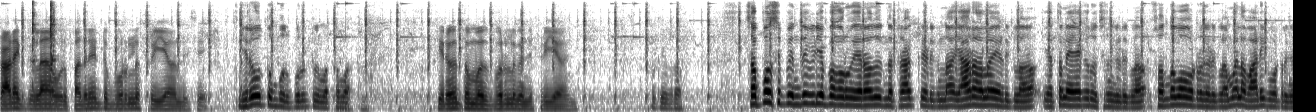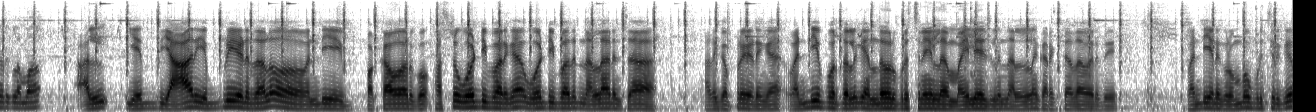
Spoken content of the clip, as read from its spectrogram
ப்ராடக்ட்லாம் ஒரு பதினெட்டு பொருள் ஃப்ரீயாக வந்துச்சு. இருபத்தொம்போது பொருட்கள் மொத்தமாக இருபத்தொம்பது பொருள் கொஞ்சம் ஃப்ரீயாக வந்துச்சு. ஓகே ப்ரோ சப்போஸ் இப்போ இந்த வீடியோ பார்க்குறவங்க யாராவது இந்த டிராக்டர் எடுக்கணும் யாரெல்லாம் எடுக்கலாம்? எத்தனை ஏக்கர் வச்சுருங்க எடுக்கலாம்? சொந்தமாக ஓட்டுறவங்க எடுக்கலாமா? இல்லை வாடகை ஓட்டுறவங்க எடுக்கலாமா? அல் எது யார் எப்படி எடுத்தாலும் வண்டி பக்காவாக இருக்கும். ஃபஸ்ட்டு ஓட்டி பாருங்கள் ஓட்டி பார்த்துட்டு நல்லா இருந்துச்சா? அதுக்கப்புறம் எடுங்க. வண்டியை பொறுத்தளவுக்கு எந்த ஒரு பிரச்சனையும் இல்லை. மைலேஜ்லேருந்து எல்லாம் கரெக்டாக தான் வருது. வண்டி எனக்கு ரொம்ப பிடிச்சிருக்கு.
